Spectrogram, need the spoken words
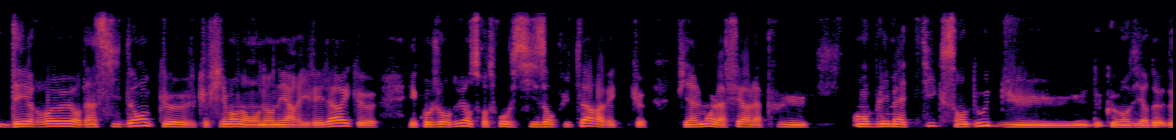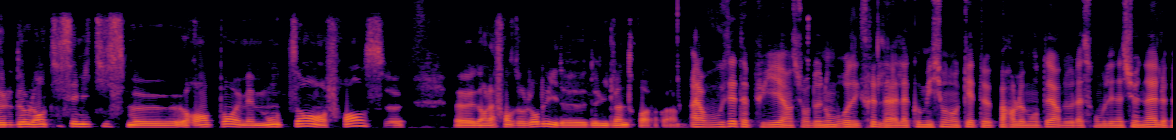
d'erreurs, d'incidents que, finalement on en est arrivé là et que et qu'aujourd'hui on se retrouve six ans plus tard avec euh, finalement l'affaire la plus emblématique sans doute du de, comment dire de, l'antisémitisme rampant et même montant en France euh, dans la France d'aujourd'hui, de 2023. Quoi. Alors vous vous êtes appuyé hein, sur de nombreux extraits de la, commission d'enquête parlementaire de l'Assemblée nationale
